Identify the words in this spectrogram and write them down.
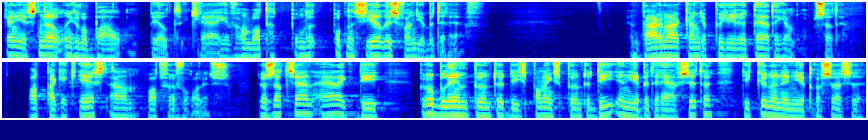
kan je snel een globaal beeld krijgen van wat het potentieel is van je bedrijf. En daarna kan je prioriteiten gaan opzetten. Wat pak ik eerst aan, wat vervolgens. Dus dat zijn eigenlijk die probleempunten, die spanningspunten die in je bedrijf zitten, die kunnen in je processen,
